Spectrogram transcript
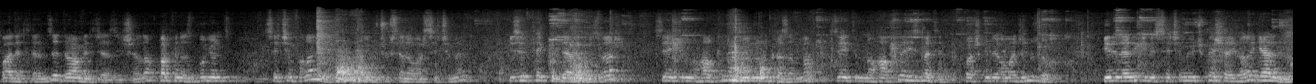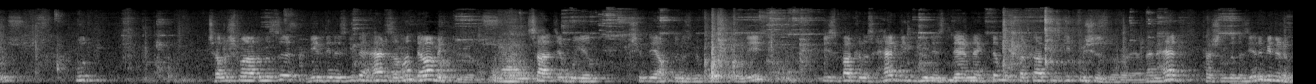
faaliyetlerimize devam edeceğiz inşallah. Bakınız bugün seçim falan yok. Bir buçuk sene var seçime. Bizim tek bir derdimiz var. Zeytinburnu halkının gönlünü kazanmak, Zeytinburnu halkına hizmet etmek. Başka bir amacımız yok. Birileri gibi seçime 3-5 ay kala gelmiyoruz. Bu çalışmalarımızı bildiğiniz gibi her zaman devam ettiriyoruz. Sadece bu yıl şimdi yaptığımız bir program değil. Biz bakınız her gittiğiniz dernekte mutlaka biz gitmişizdir oraya. Ben her taşındığınız yeri bilirim.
